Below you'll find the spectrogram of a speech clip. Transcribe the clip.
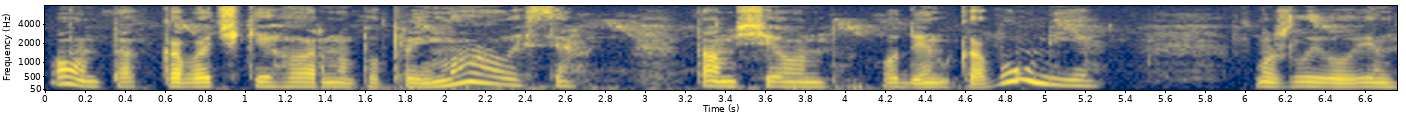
Он так кабачки гарно поприймалися. Там ще он один кавун є. Можливо, він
